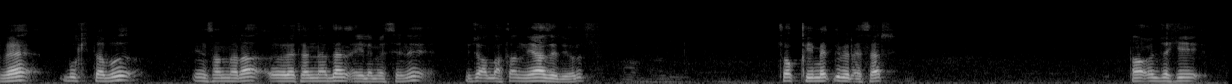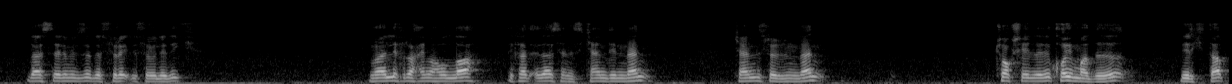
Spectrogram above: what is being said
ve bu kitabı insanlara öğretenlerden eylemesini Yüce Allah'tan niyaz ediyoruz. Çok kıymetli bir eser. Daha önceki derslerimizde de sürekli söyledik. Müellif rahimahullah dikkat ederseniz kendinden, kendi sözünden çok şeyleri koymadığı bir kitap.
